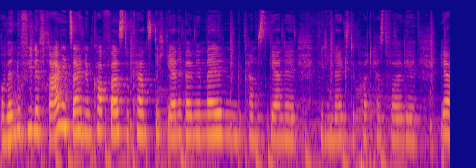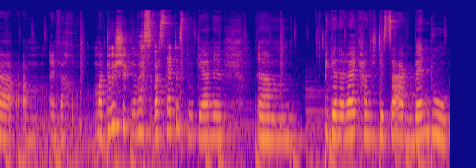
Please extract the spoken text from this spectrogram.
Und wenn du viele Fragezeichen im Kopf hast, du kannst dich gerne bei mir melden, du kannst gerne für die nächste Podcast-Folge, ja, ähm, einfach mal durchschicken, was, was hättest du gerne. Ähm, generell kann ich dir sagen, wenn du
